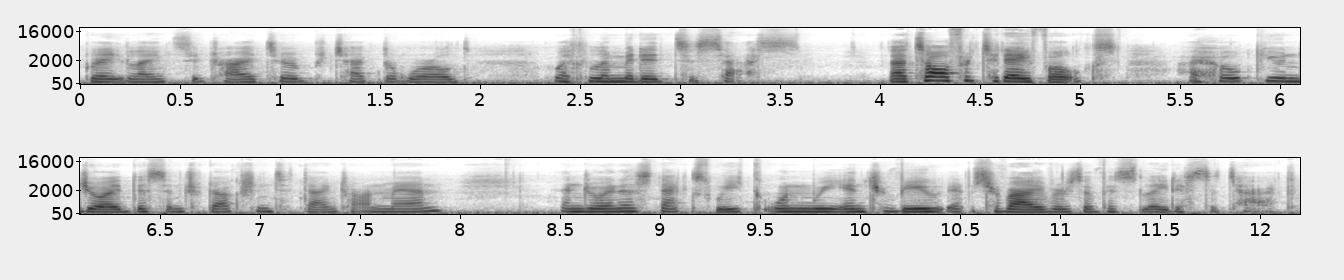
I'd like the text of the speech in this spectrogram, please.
great lengths to try to protect the world with limited success. That's all for today, folks. I hope you enjoyed this introduction to Nitron Man, and join us next week when we interview survivors of his latest attack.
